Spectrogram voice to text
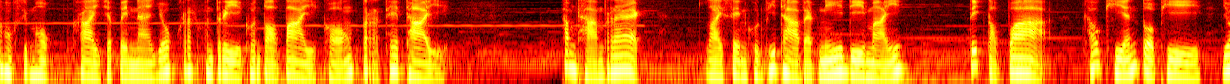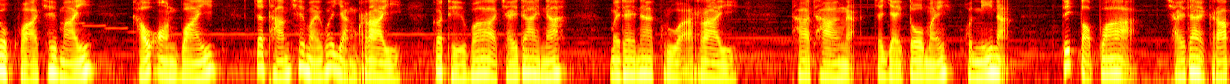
2566 ใครจะเป็นนายกรัฐมนตรีคนต่อไปของประเทศไทย คำถามแรก ลายเซ็นคุณพิธาแบบนี้ดีไหม ติ๊กตอบว่า เขาเขียนตัวพีโยกขวาใช่ไหม เขาอ่อนไหวจะถามใช่ไหมว่าอย่างไร ก็ถือว่าใช้ได้นะ ไม่ได้น่ากลัวอะไร ท่าทางน่ะจะใหญ่โตไหม คนนี้น่ะ ติ๊กตอบว่า ใช้ได้ครับ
